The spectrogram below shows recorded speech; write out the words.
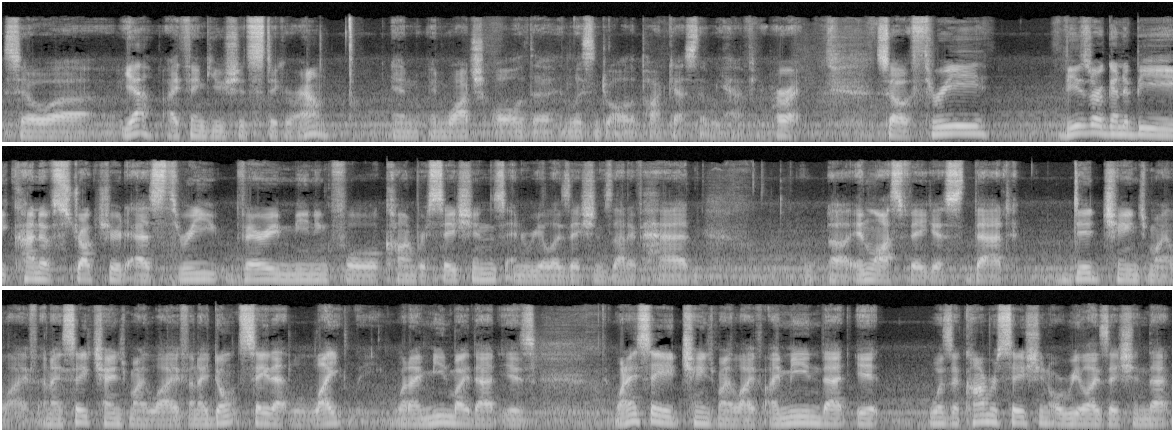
So, uh, yeah, I think you should stick around and, and watch all of the and listen to all the podcasts that we have here. All right. So three these are going to be kind of structured as three very meaningful conversations and realizations that I've had uh, in Las Vegas that did change my life. And I say change my life, and I don't say that lightly. What I mean by that is when I say change my life, I mean that it was a conversation or realization that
